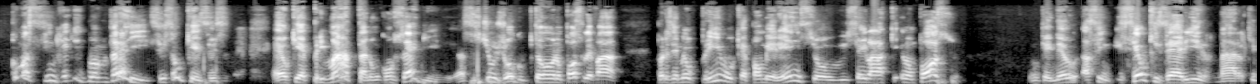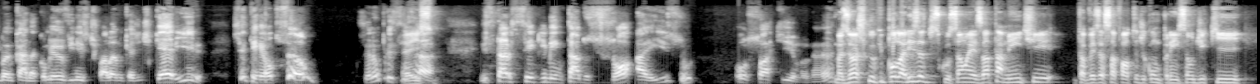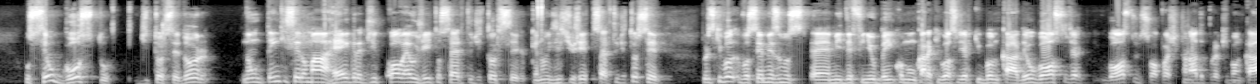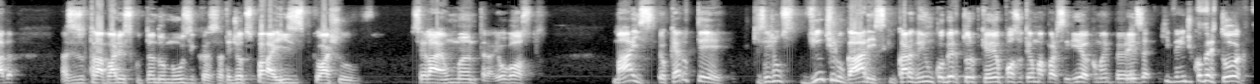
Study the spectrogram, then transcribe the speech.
Como assim? Que, que, peraí, vocês são o quê? Vocês, é o que? É primata? Não consegue assistir o um jogo? Então eu não posso levar, por exemplo, meu primo, que é palmeirense, ou sei lá, eu não posso? Entendeu? Assim, e se eu quiser ir na arquibancada, como eu e o Vinícius falando que a gente quer ir, você tem a opção. Você não precisa é estar segmentado só a isso ou só aquilo, né? Mas eu acho que o que polariza a discussão é exatamente, talvez, essa falta de compreensão de que o seu gosto de torcedor não tem que ser uma regra de qual é o jeito certo de torcer, porque não existe o jeito certo de torcer. Por isso que você mesmo é, me definiu bem como um cara que gosta de arquibancada. Eu gosto de, gosto de sou apaixonado por arquibancada. Às vezes eu trabalho escutando músicas até de outros países, porque eu acho, sei lá, é um mantra, eu gosto. Mas eu quero ter que sejam 20 lugares que o cara ganhe um cobertor, porque aí eu posso ter uma parceria com uma empresa que vende cobertor.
